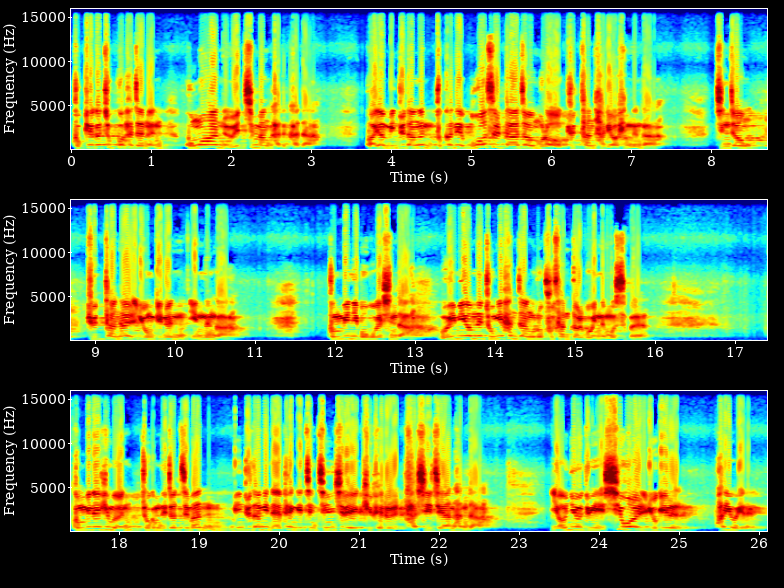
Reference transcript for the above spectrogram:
국회가 촉구하자는 공허한 외침만 가득하다. 과연 민주당은 북한에 무엇을 따져 물어 규탄하려 했는가? 진정 규탄할 용기는 있는가? 국민이 보고 계신다. 의미 없는 종이 한 장으로 부산 떨고 있는 모습을. 국민의힘은 조금 늦었지만 민주당이 내팽개친 진실의 기회를 다시 제안한다. 연휴 뒤 10월 6일 화요일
